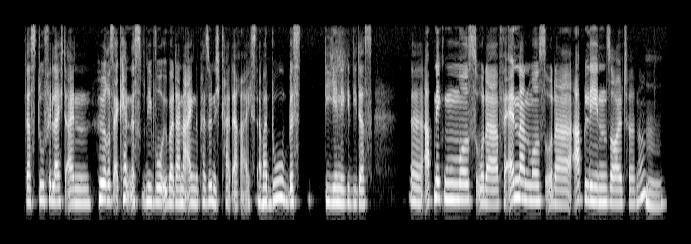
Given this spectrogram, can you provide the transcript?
dass du vielleicht ein höheres Erkenntnisniveau über deine eigene Persönlichkeit erreichst. Mhm. Aber du bist diejenige, die das äh, abnicken muss oder verändern muss oder ablehnen sollte. Ne? Hm.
